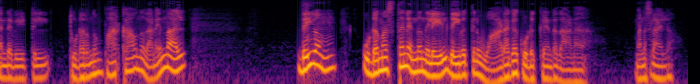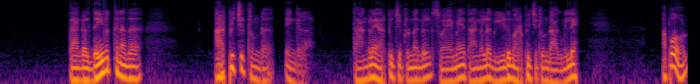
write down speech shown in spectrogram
തന്റെ വീട്ടിൽ തുടർന്നും പാർക്കാവുന്നതാണ്. എന്നാൽ ദൈവം ഉടമസ്ഥൻ എന്ന നിലയിൽ ദൈവത്തിന് വാടക കൊടുക്കേണ്ടതാണ്. മനസ്സിലായല്ലോ? താങ്കൾ ദൈവത്തിനത് അർപ്പിച്ചിട്ടുണ്ട് എങ്കിൽ താങ്കളെ അർപ്പിച്ചിട്ടുണ്ടെങ്കിൽ സ്വയമേ താങ്കളുടെ വീടും അർപ്പിച്ചിട്ടുണ്ടാകുമില്ലേ? അപ്പോൾ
